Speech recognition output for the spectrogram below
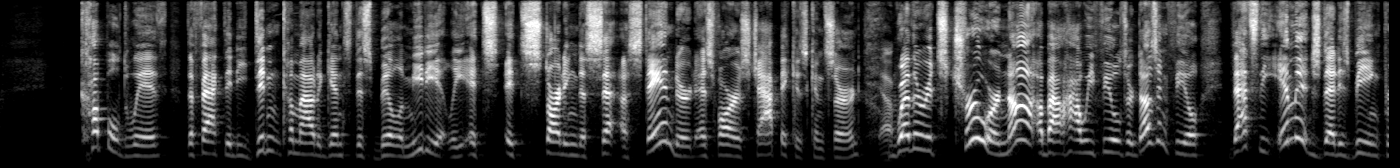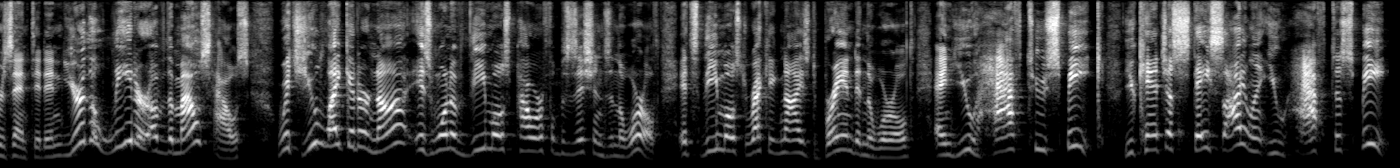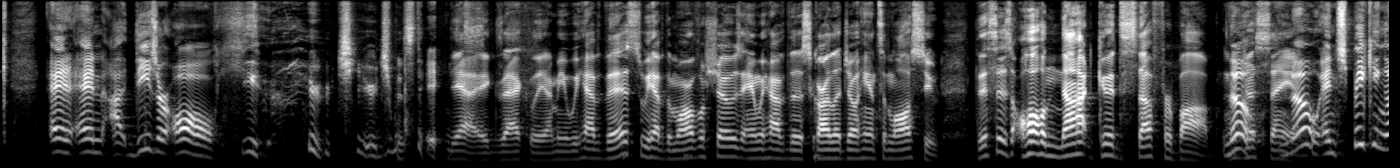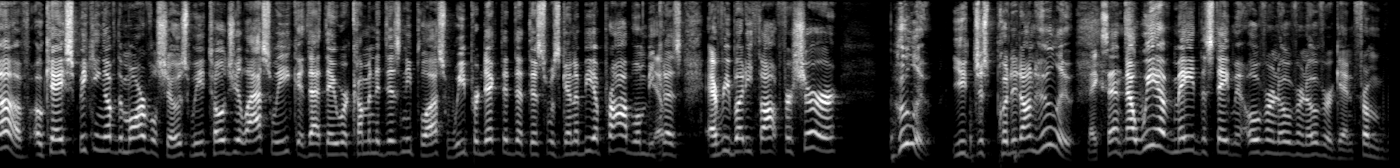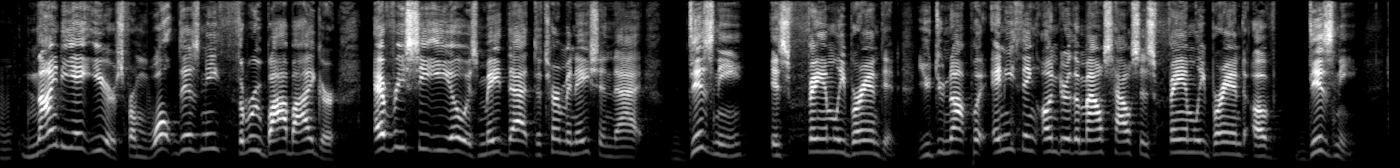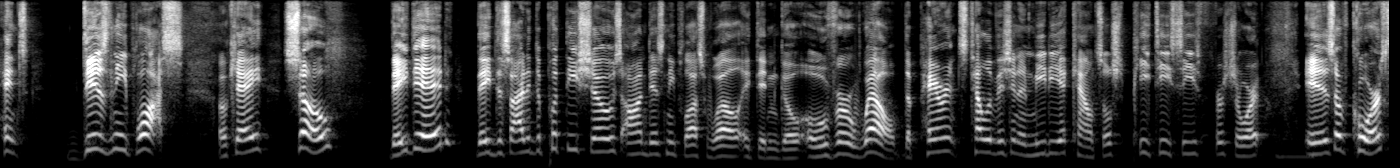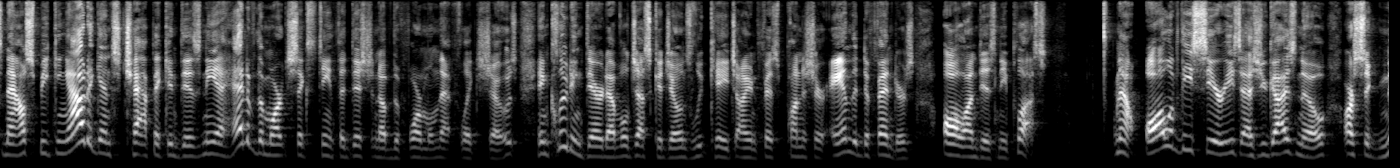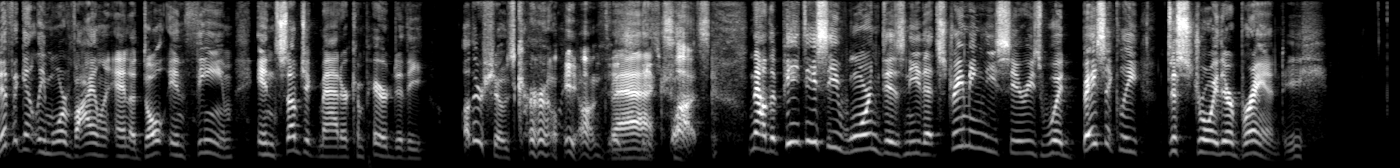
coupled with the fact that he didn't come out against this bill immediately, it's it's starting to set a standard as far as Chapek is concerned. Yep. Whether it's true or not about how he feels or doesn't feel, that's the image that is being presented. And you're the leader of the Mouse House, which you like it or not, is one of the most powerful positions in the world. It's the most recognized brand in the world, and you have to speak. You can't just stay silent. You have to speak. And and uh, these are all huge, huge, huge mistakes. Yeah, exactly. I mean, we have this, we have the Marvel shows, and we have the Scarlett Johansson lawsuit. This is all not good stuff for Bob. I'm No, just saying. no. And speaking of, okay, speaking of the Marvel shows, we told you last week that they were coming to Disney Plus. We predicted that this was going to be a problem because everybody thought for sure Hulu. You just put it on Hulu. Makes sense. Now we have made the statement over and over and over again from 98 years from Walt Disney through Bob Iger. Every CEO has made that determination that Disney is family branded. You do not put anything under the Mouse House's family brand of Disney. Hence Disney Plus. Okay? So they did. They decided to put these shows on Disney Plus. Well, it didn't go over well. The Parents Television and Media Council, PTC for short, is, of course, now speaking out against Chapek and Disney ahead of the March 16th edition of the formal Netflix shows, including Daredevil, Jessica Jones, Luke Cage, Iron Fist, Punisher, and The Defenders, all on Disney Plus. Now, all of these series, as you guys know, are significantly more violent and adult in theme in subject matter compared to the other shows currently on Disney Plus. Now, the PTC warned Disney that streaming these series would basically destroy their brand. Eesh.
